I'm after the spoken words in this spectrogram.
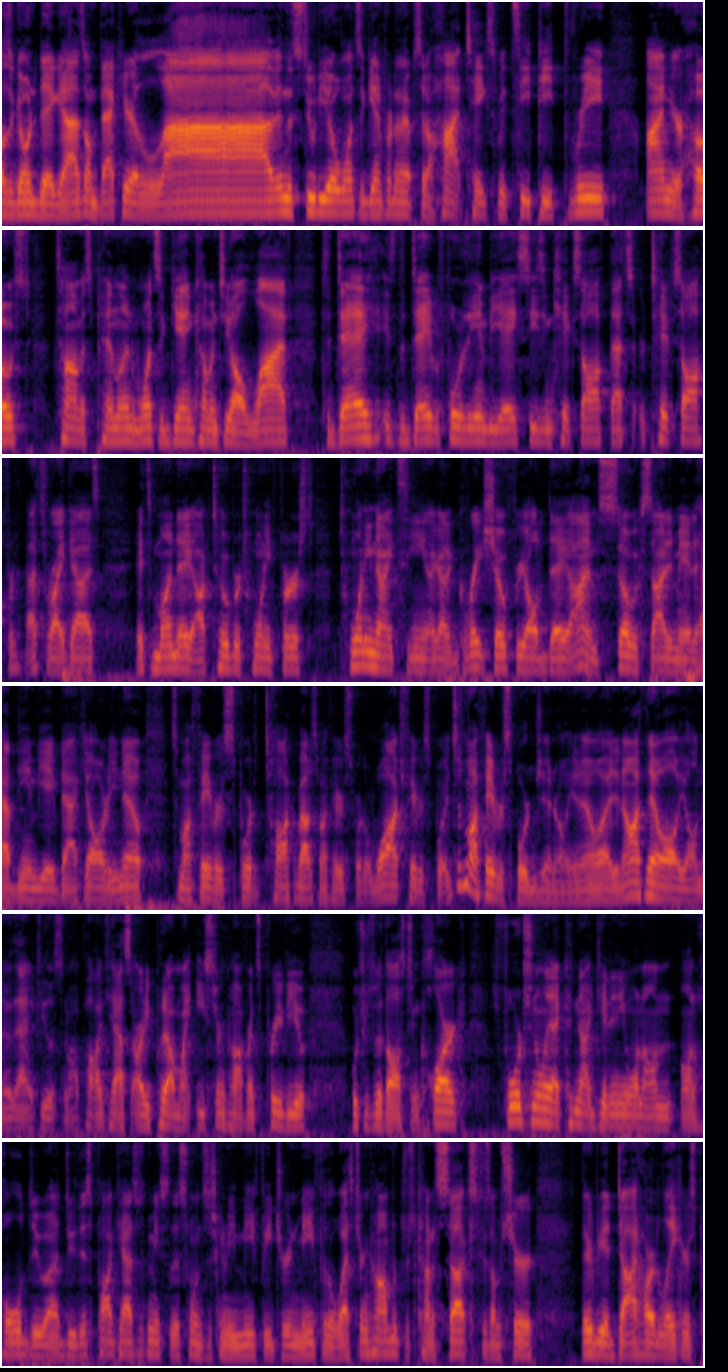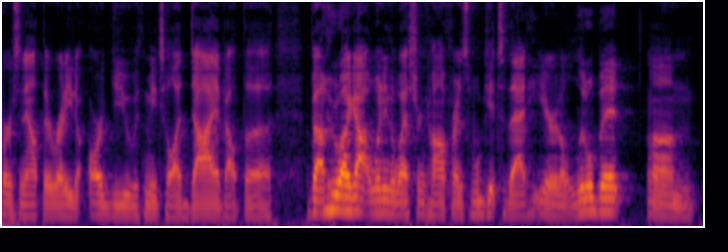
How's it going today, guys? I'm back here live in the studio once again for another episode of Hot Takes with TP3. I'm your host, Thomas Penland, once again coming to y'all live. Today is the day before the NBA season kicks off. That's or tips off. That's right, guys. It's Monday, October 21st, 2019. I got a great show for y'all today. I am so excited, man, to have the NBA back. Y'all already know it's my favorite sport to talk about. It's my favorite sport to watch. Favorite sport. It's just my favorite sport in general. You know, you know, I know all y'all know that if you listen to my podcast. I already put out my Eastern Conference preview, which was with Austin Clark. Fortunately, I could not get anyone on on hold to uh, do this podcast with me, so this one's just going to be me featuring me for the Western Conference, which kind of sucks because I'm sure there'd be a diehard Lakers person out there ready to argue with me till I die about the about who I got winning the Western Conference. We'll get to that here in a little bit. Um,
